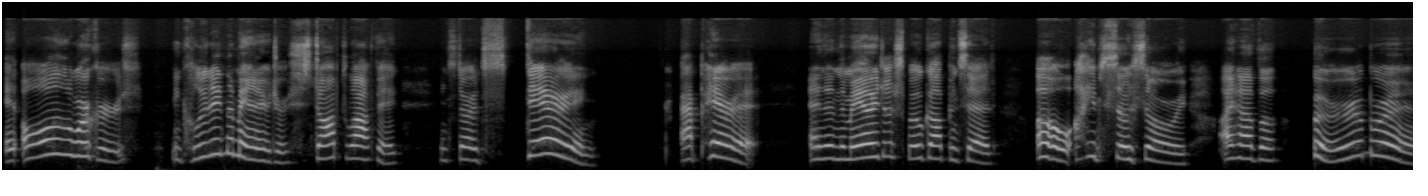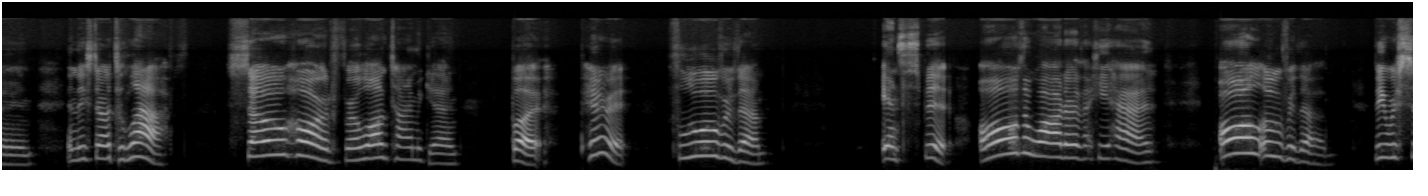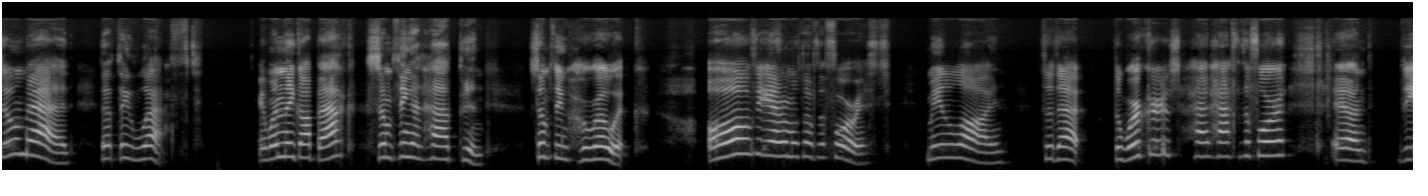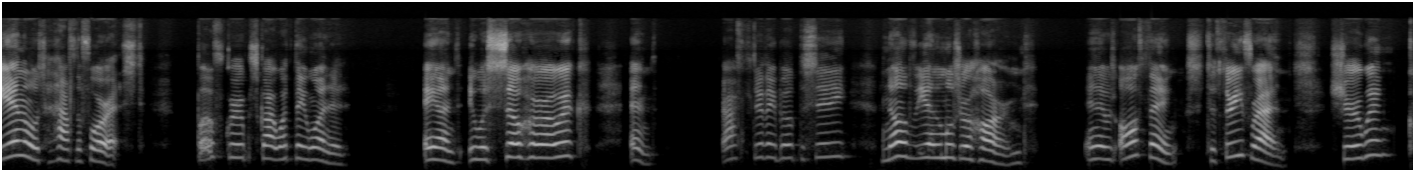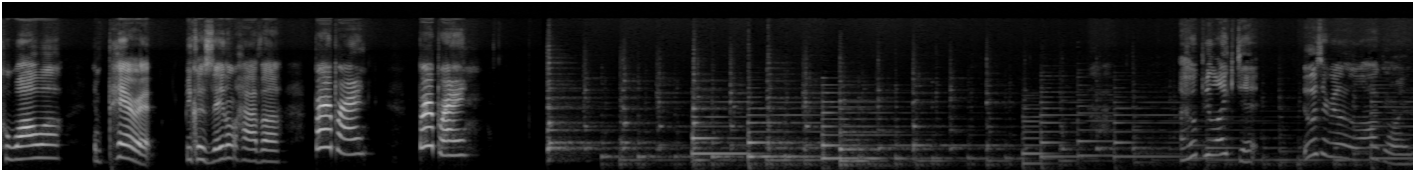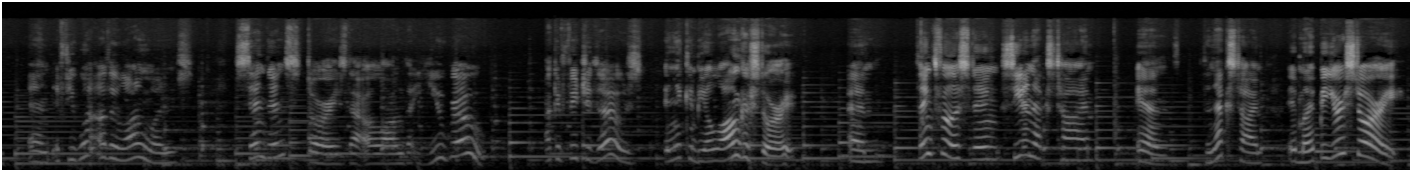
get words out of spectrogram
and all the workers, including the manager, stopped laughing and started staring at Parrot. And then the manager spoke up and said, Oh, I am so sorry. I have a bird brain. And they started to laugh so hard for a long time again. But Parrot flew over them and spit all the water that he had all over them. They were so mad that they left. And when they got back, something had happened, something heroic. All the animals of the forest made a line so that the workers had half the forest and the animals had half the forest. Both groups got what they wanted and it was so heroic. And after they built the city, none of the animals were harmed. And it was all thanks to three friends Sherwin, Koala, and Parrot, because they don't have a bird brain. Bird brain. I hope you liked it. It was a really long one, and if you want other long ones, send in stories that are long that you wrote. I could feature those, and it can be a longer story. And thanks for listening. See you next time. And the next time, it might be your story.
